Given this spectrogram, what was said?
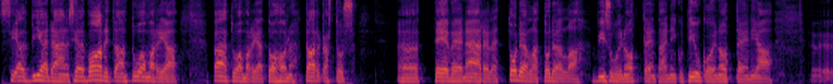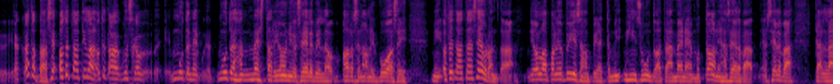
siellä viedään, siellä vaaditaan tuomaria, päätuomaria tuohon tarkastus TVn äärelle todella, todella visuin otteen tai niin kuin tiukoin otteen ja ja katsotaan, se, otetaan tilanne, otetaan, koska muuten, muutenhan mestari on jo selvillä, arsenaalin vuosi, niin otetaan tämä seurantaa, niin ollaan paljon viisaampia, että mi- mihin suuntaan tämä menee, mutta tämä on ihan selvä, selvä tällä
